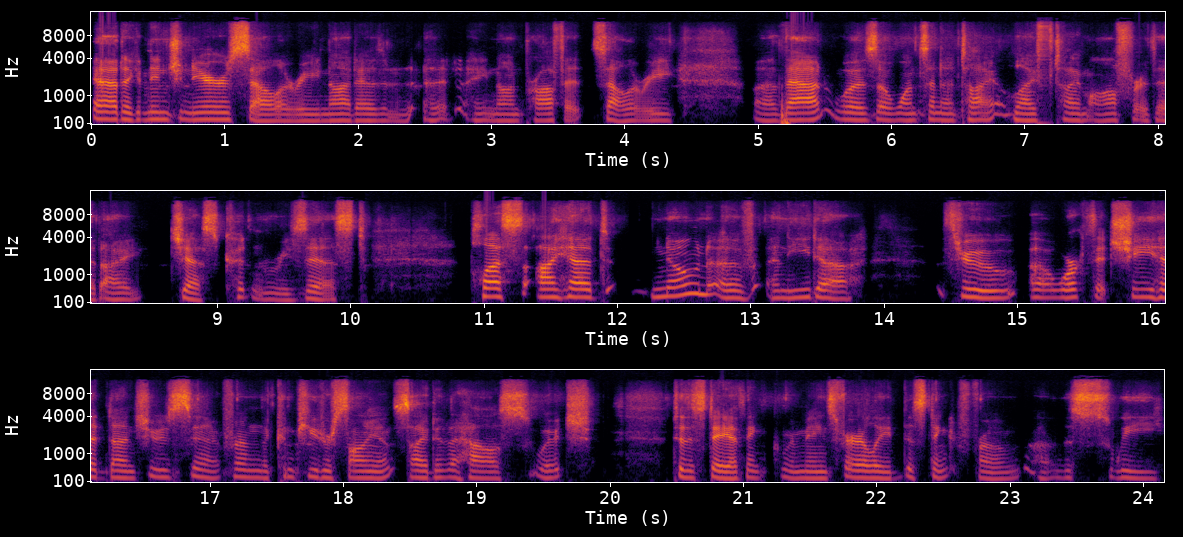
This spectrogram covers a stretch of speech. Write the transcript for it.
at an engineer's salary, not as a, a nonprofit salary. Uh, that was a once in a t- lifetime offer that I just couldn't resist. Plus, I had known of Anita through uh, work that she had done. She was from the computer science side of the house, which to this day I think remains fairly distinct from uh, the SWE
